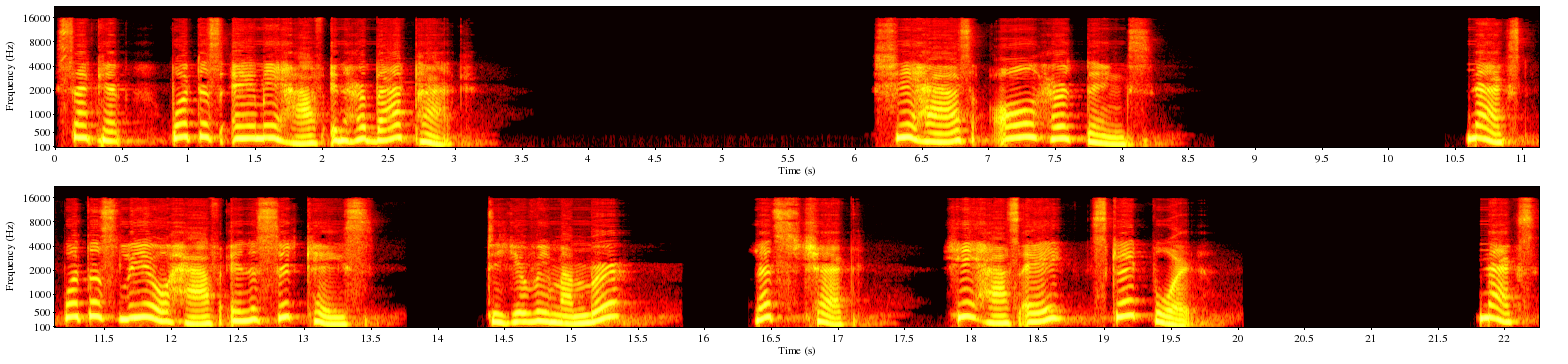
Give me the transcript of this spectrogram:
Second, what does Amy have in her backpack? She has all her things. Next, what does Leo have in the suitcase? Do you remember? Let's check. He has a skateboard. Next,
